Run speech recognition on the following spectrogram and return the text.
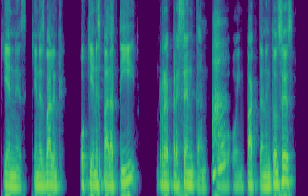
quienes, quienes valen o quienes para ti representan o, o impactan. Entonces,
